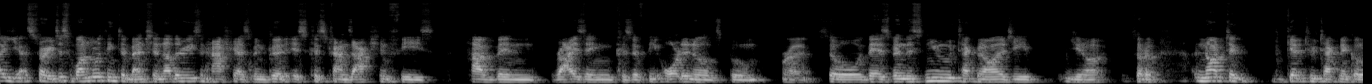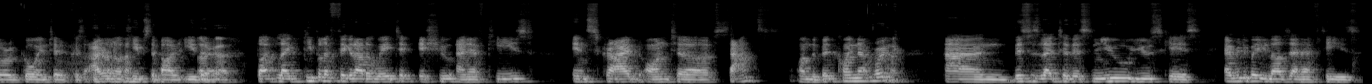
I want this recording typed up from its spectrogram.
Uh, yeah, sorry, just one more thing to mention. Another reason Hashrate has been good is because transaction fees have been rising because of the ordinals boom. Right. So there's been this new technology, you know, sort of not to get too technical or go into it because I don't know heaps about it either. Okay. But like people have figured out a way to issue NFTs inscribed onto Sats on the Bitcoin network, and this has led to this new use case. Everybody loves NFTs.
